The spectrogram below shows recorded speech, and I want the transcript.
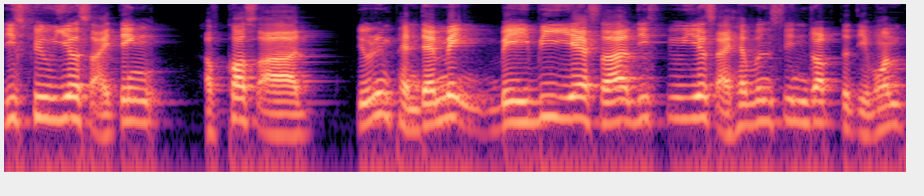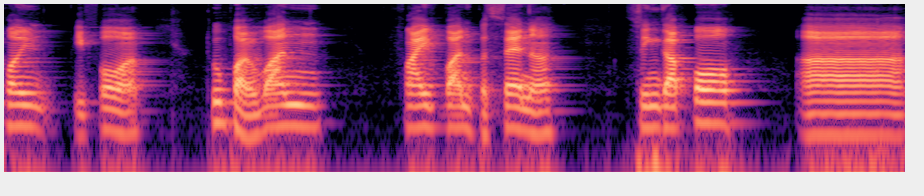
these few years, I think, of course, uh, during pandemic, maybe yes, uh, these few years I haven't seen drop 31 point before. Uh, 2.151%. Uh. Singapore uh,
